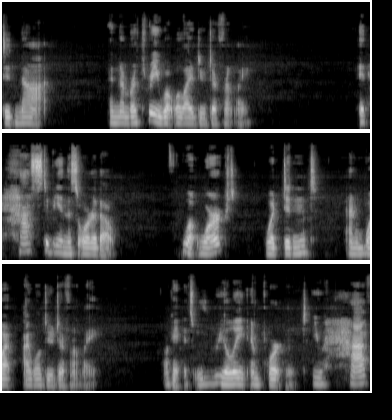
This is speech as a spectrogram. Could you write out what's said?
did not? And number three, what will I do differently? It has to be in this order though. What worked, what didn't, and what I will do differently. Okay, it's really important. You have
